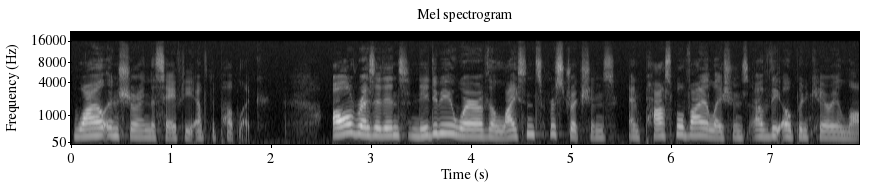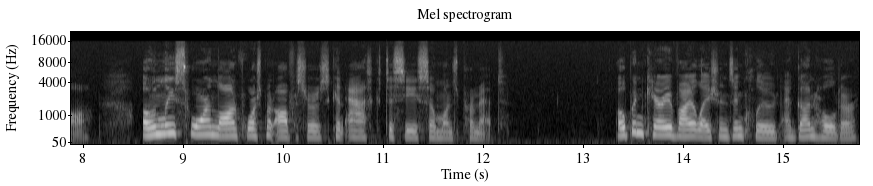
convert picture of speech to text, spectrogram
while ensuring the safety of the public. All residents need to be aware of the license restrictions and possible violations of the open carry law. Only sworn law enforcement officers can ask to see someone's permit. Open carry violations include a gun holder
